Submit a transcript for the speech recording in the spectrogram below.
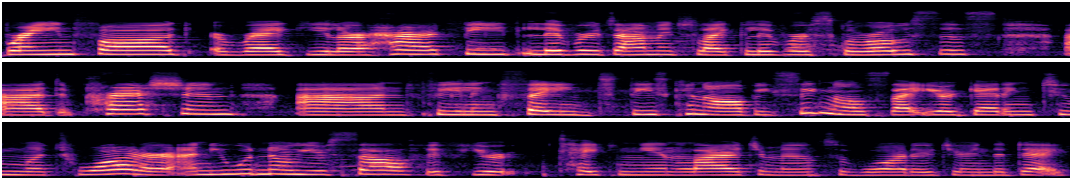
brain fog, irregular heartbeat, liver damage like liver sclerosis, uh, depression, and feeling faint. These can all be signals that you're getting too much water, and you would know yourself if you're taking in large amounts of water during the day.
